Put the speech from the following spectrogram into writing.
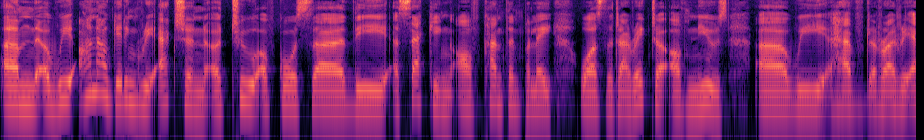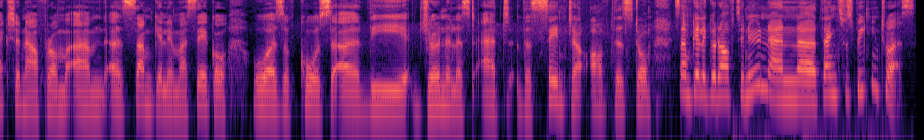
Um, we are now getting reaction uh, to, of course, uh, the uh, sacking of Kanthan Pillay was the director of news. Uh, we have a reaction now from um, uh, Samkele Maseko, who was, of course, uh, the journalist at the center of the storm. Samkele, good afternoon, and thanks for speaking to us.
